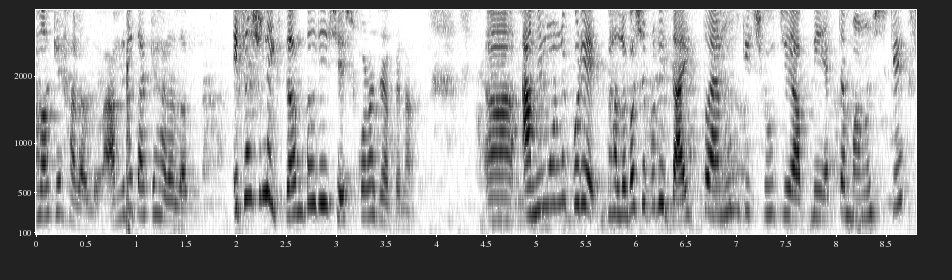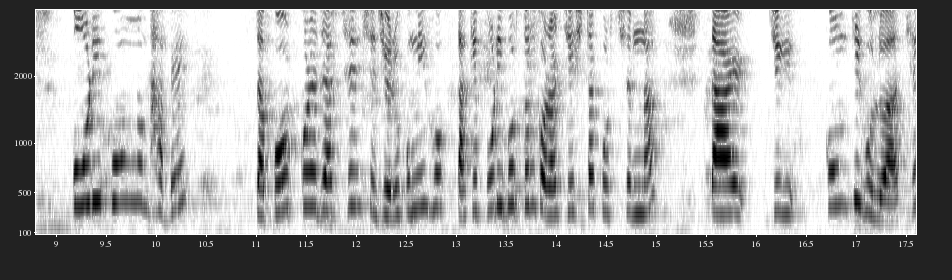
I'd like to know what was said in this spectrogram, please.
আমাকে হারালো, আমি তো তাকে হারালাম না। এটা আসলে এক্সাম্পল দিয়ে শেষ করা যাবে না। আমি মনে করি ভালোবাসার প্রতি দায়িত্ব এমন কিছু যে আপনি একটা মানুষকে পরিপূর্ণভাবে সাপোর্ট করে যাচ্ছেন, সে যেরকমই হোক, তাকে পরিবর্তন করার চেষ্টা করছেন না, তার যে কমতিগুলো আছে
